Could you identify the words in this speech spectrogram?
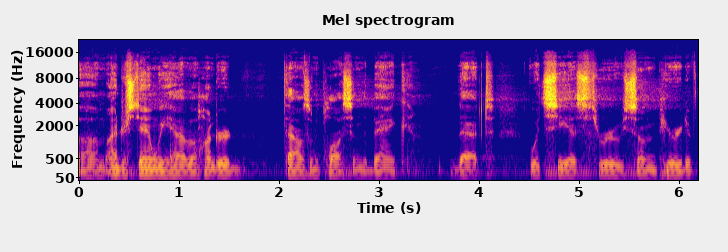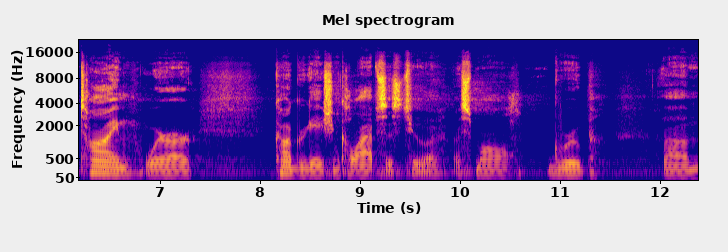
Um, I understand we have a hundred thousand plus in the bank that would see us through some period of time where our congregation collapses to a, a small group um,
